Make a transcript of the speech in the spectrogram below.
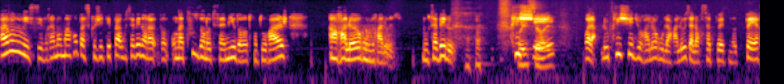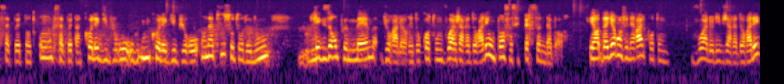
Ah oui, oui, c'est vraiment marrant parce que j'étais pas. Vous savez, dans la, on a tous dans notre famille ou dans notre entourage un râleur ou une râleuse. Vous savez, le cliché. voilà, le cliché du râleur ou la râleuse. Alors, ça peut être notre père, ça peut être notre oncle, ça peut être un collègue du bureau ou une collègue du bureau. On a tous autour de nous l'exemple même du râleur. Et donc, quand on voit j'arrête de râler, on pense à cette personne d'abord. Et d'ailleurs, en général, quand on voit le livre J'arrête de râler,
